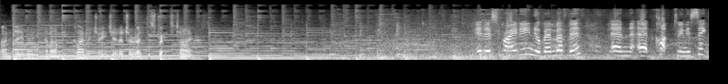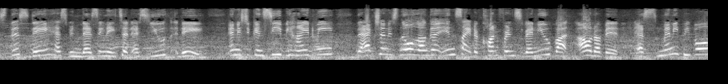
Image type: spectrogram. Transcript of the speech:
I'm David, and I'm the climate change editor at The Straits Times. It is Friday, November 5th, and at COP26, this day has been designated as Youth Day. And as you can see behind me, the action is no longer inside the conference venue but out of it, as many people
